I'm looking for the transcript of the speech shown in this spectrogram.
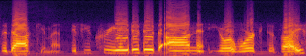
the document? If you created it on your work device,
